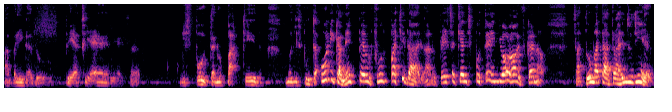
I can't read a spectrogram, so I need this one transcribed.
a briga do PSL, essa disputa no partido, uma disputa unicamente pelo fundo partidário. Né? Não pensa que a disputa é ideológica, não. Essa turma está atrás do dinheiro.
